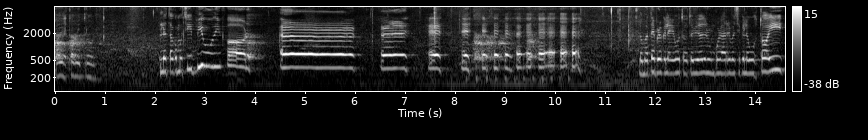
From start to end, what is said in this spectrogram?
Ahí está mi troll. Él está como si beautiful. Eh, Lo maté, espero que les haya gustado este video. Denle un por arriba si que les gustó y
